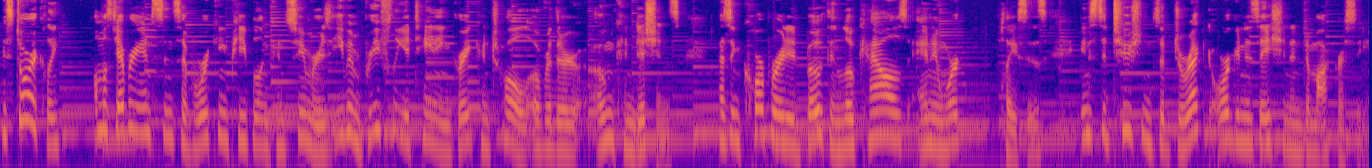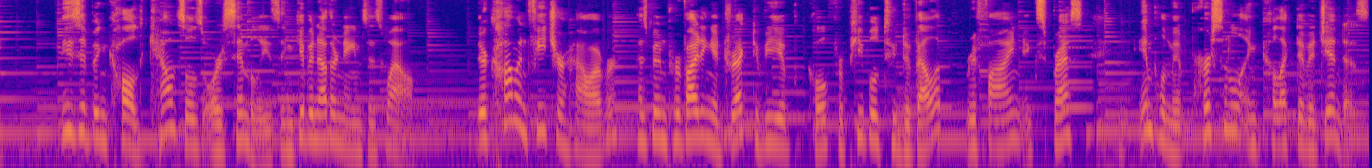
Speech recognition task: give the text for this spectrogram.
Historically, almost every instance of working people and consumers even briefly attaining great control over their own conditions has incorporated both in locales and in workplaces institutions of direct organization and democracy. These have been called councils or assemblies and given other names as well. Their common feature, however, has been providing a direct vehicle for people to develop, refine, express, and implement personal and collective agendas.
